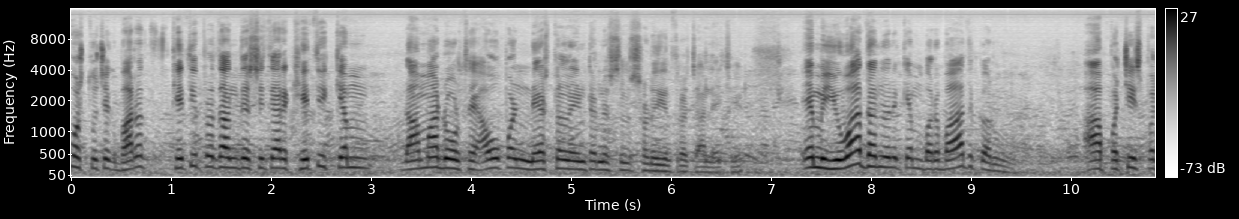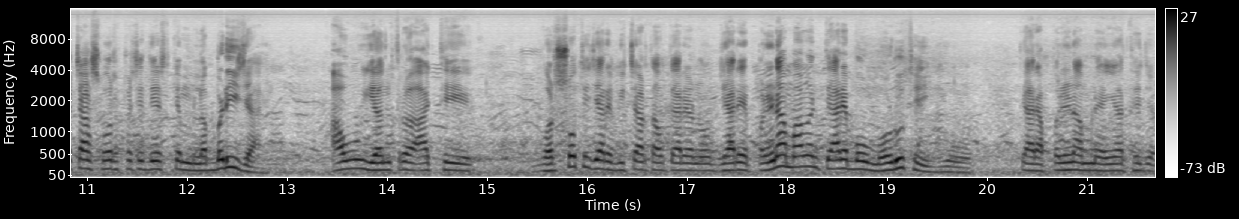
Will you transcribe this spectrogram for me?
વસ્તુ છે કે ભારત ખેતી પ્રધાન દેશ છે, ત્યારે ખેતી કેમ ડામાડોળ થાય આવું પણ નેશનલ ઇન્ટરનેશનલ ષડયંત્ર ચાલે છે. એમ યુવા ધનને કેમ બરબાદ કરવું આ પચીસ પચાસ વર્ષ પછી દેશ કેમ લબડી જાય? આવું યંત્ર આજથી વર્ષોથી જ્યારે વિચારતા હોય ત્યારે એનો જ્યારે પરિણામ આવે ને ત્યારે બહુ મોડું થઈ ગયું. ત્યારે આ પરિણામને અહીંયાથી જ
